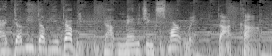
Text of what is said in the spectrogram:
at www.managingsmartly.com.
